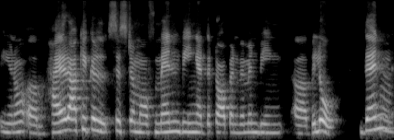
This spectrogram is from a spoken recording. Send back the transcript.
you know um, hierarchical system of men being at the top and women being uh, below then mm.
